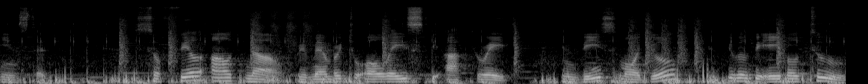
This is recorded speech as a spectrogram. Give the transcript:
instead. So, fill out now. Remember to always be accurate. In this module, you will be able to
